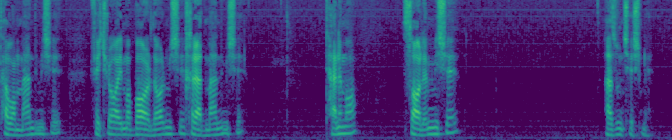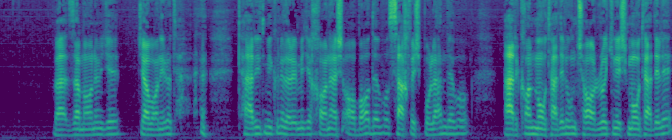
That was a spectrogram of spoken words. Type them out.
توانمند میشه فکرهای ما باردار میشه خردمند میشه. تن ما سالم میشه از اون چشمه. و زمانه میگه جوانی رو تعریف می‌کنه داره میگه خانهش آباده و سقفش بلنده و ارکان معتدل اون چهار رکنش معتدله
